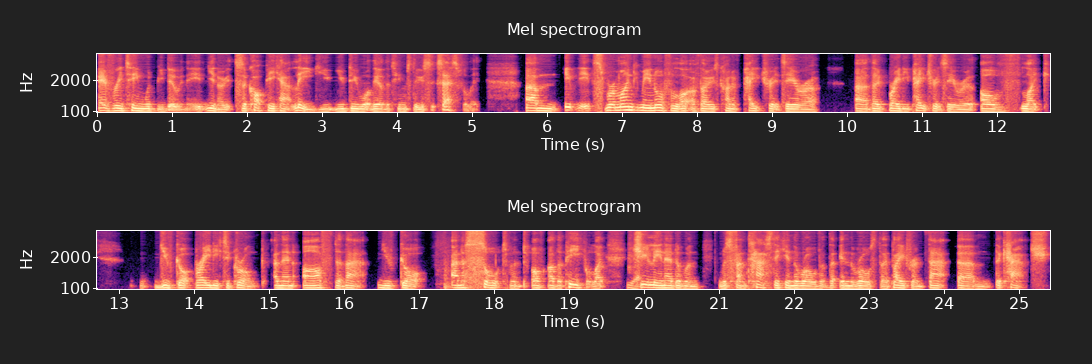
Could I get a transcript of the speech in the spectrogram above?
every team would be doing it. You know, it's a copycat league. You, you do what the other teams do successfully. Um, it, it's reminding me an awful lot of those kind of Patriots era, uh, the Brady Patriots era of like you've got Brady to Gronk, and then after that you've got an assortment of other people. Like yeah. Julian Edelman was fantastic in the role that the, in the roles that they played for him. That um, the catch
